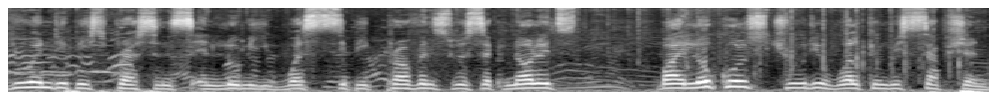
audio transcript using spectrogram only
UNDP's presence in Lumi West Sepik province was acknowledged by locals through the welcome reception.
